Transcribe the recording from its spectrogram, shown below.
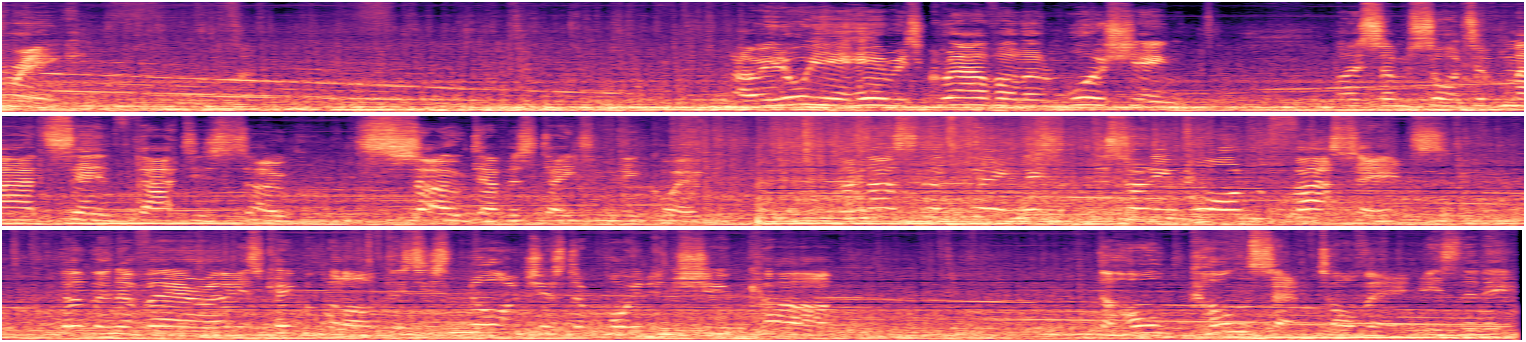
Frig. I mean, all you hear is gravel and whooshing like some sort of mad synth. That is so, so devastatingly quick. And that's the thing, there's, there's only one facet that the Nevera is capable of. This is not just a point and shoot car. The whole concept of it is that it,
